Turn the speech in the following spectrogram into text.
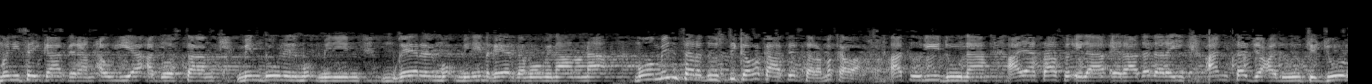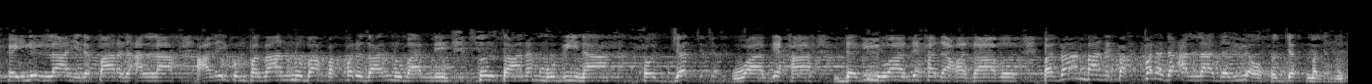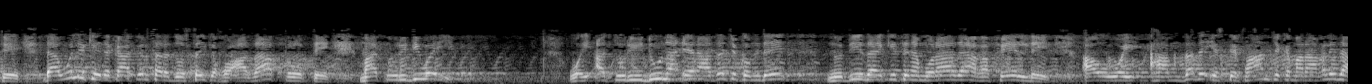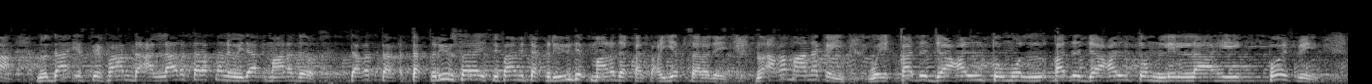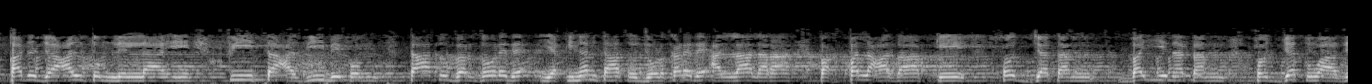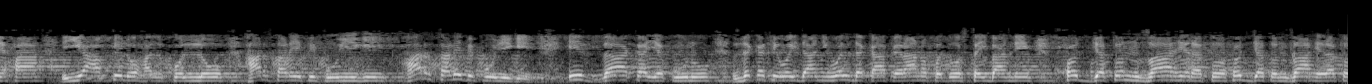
منی سی کافران اولیاء دوستان من دون المؤمنین غیر المؤمنین غیر د مومنانو نه مومن سره دوستی کوا کافر سره مکوا اتریدونا آیا تاسو الی اراده لري ان تجعلوا چې جوړ کئ لله د پاره د الله علیکم فزانو با خپل زانو باندې سلطانم مبینا حجت واضحه دلیل واضحه د عذاب په ځان باندې په خپل د الله دلیل او حجت مضبوطه دا ولې کې د کافر سره دوستۍ کې خو عذاب پروت دی ماتوریدی وای وای اتریدون اراده چکم دے نو دی دا کتنا مراد هغه فعل دی او وای حمزه د استفهام چې کوم راغلی دا نو دا استفهام د الله تر طرف نه وی دا معنی ده دغه تقریر سره استفهام تقریری د معنی د قطعیت سره دی نو هغه معنی کوي وای قد جعلتم قد جعلتم لله پوښوي قد جعلتم لله فی تعذیبکم تاسو ګرځول دي یقینا تاسو جوړ کړی دی الله لرا په خپل عذاب کې حجتا بینتا حجت واضحه یعقلها الکل هر سړی په پویږي هر سړی به پويږي اذ ذاک یکونو زکه چې وای دانی ول د کافرانو په دوستۍ باندې حجتن ظاهرت حجتن ظاهرت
